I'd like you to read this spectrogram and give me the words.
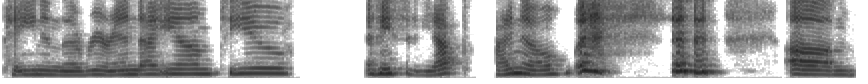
pain in the rear end I am to you? And he said, Yep, I know. um,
